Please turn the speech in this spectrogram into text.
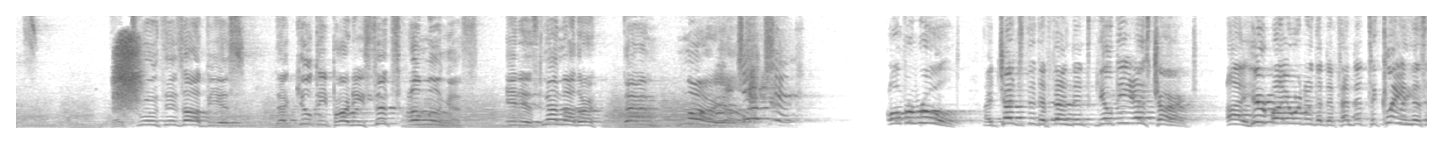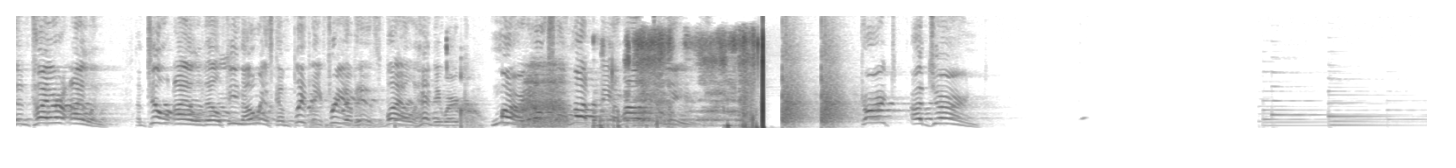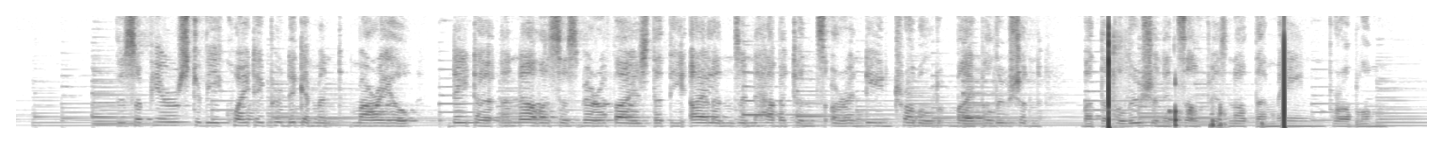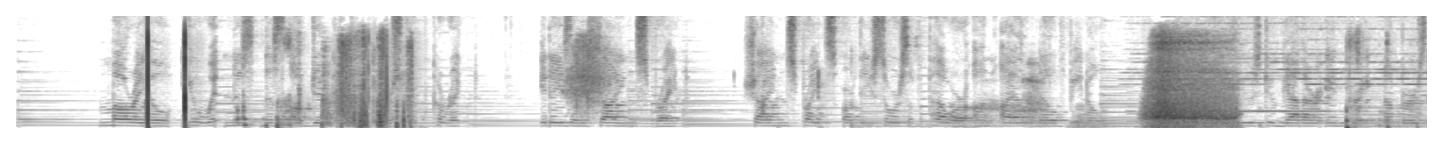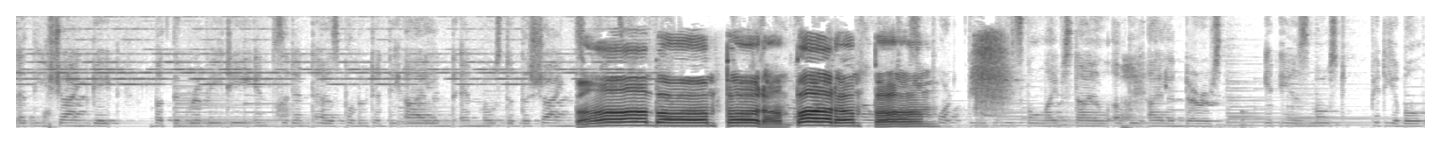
The truth is obvious. The guilty party sits among us. It is none other than Mario. Objection! Overruled. I judge the defendant guilty as charged. I hereby order the defendant to clean this entire island. Until Isle Delfino is completely free of his vile handiwork, Mario shall not be allowed to leave. This appears to be quite a predicament, Mario. Data analysis verifies that the island's inhabitants are indeed troubled by pollution, but the pollution itself is not the main problem. Mario, you witnessed this object in the airstrip, correct? It is a shine sprite. Shine sprites are the source of power on Isle Delfino. They are used to gather in great numbers at the Shine Gate, but the graffiti incident has polluted the island and most of the shine Bum sprites bum ba dum ba dum bum. support the peaceful lifestyle of the islanders. It is most pitiable.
